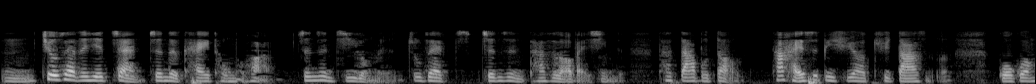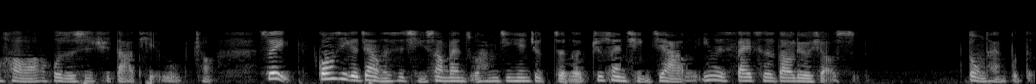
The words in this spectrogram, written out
嗯，就算那些站真的开通的话。真正基隆的人住在真正他是老百姓的，他搭不到，他还是必须要去搭什么国光号啊，或者是去搭铁路。好，所以光是一个这样的事情，上班族他们今天就整个就算请假了，因为塞车到六小时，动弹不得。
